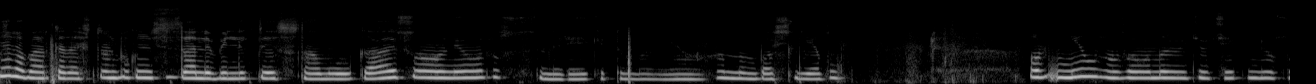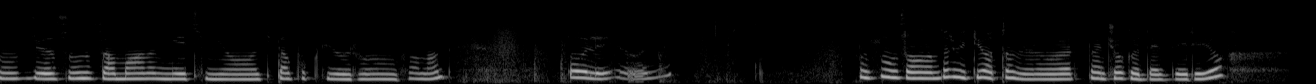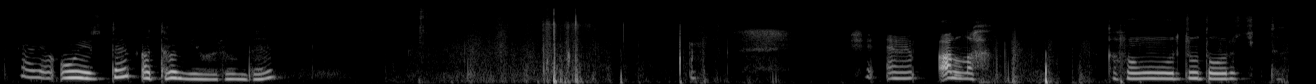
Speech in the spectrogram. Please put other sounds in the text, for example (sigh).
Merhaba arkadaşlar. Bugün sizlerle birlikte İstanbul Guys oynuyoruz. Nereye gittim ben ya? Hemen başlayalım. Niye uzun zamandır video çekmiyorsunuz diyorsunuz. Zamanım yetmiyor. Kitap okuyorum falan. Öyle yani. Uzun zamandır video atamıyorum. Öğretmen çok ödev veriyor. Yani o yüzden atamıyorum ben. Evet, Allah. Kafamı vurdu doğru çıktı.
